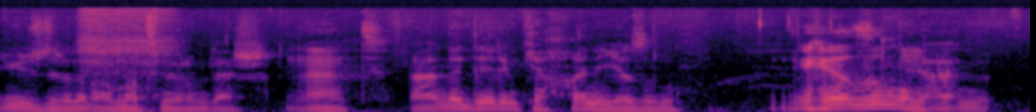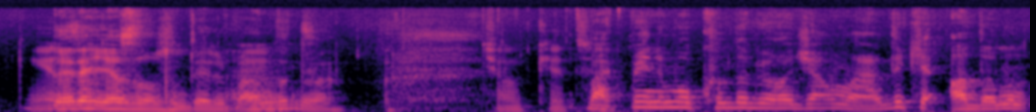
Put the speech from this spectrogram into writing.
100 liradan anlatmıyorum der. Evet. Ben de derim ki hani yazılım. Yazılım. Yani yazılım. nereye yazalım derim Evet. anladın mı? Çok kötü. Bak benim okulda bir hocam vardı ki adamın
